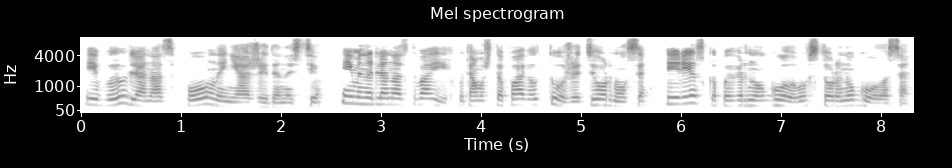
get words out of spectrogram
и был для нас полной неожиданностью. Именно для нас двоих, потому что Павел тоже дернулся и резко повернул голову в сторону голоса.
